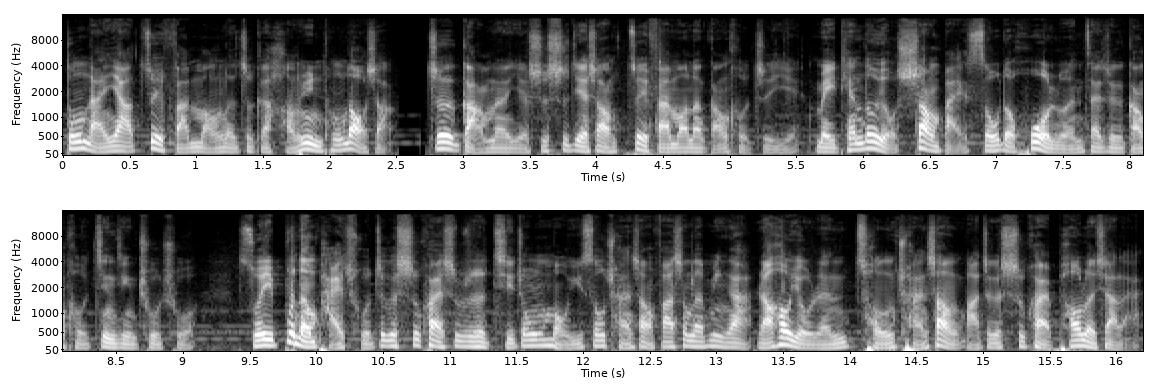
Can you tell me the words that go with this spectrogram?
东南亚最繁忙的这个航运通道上。这个港呢，也是世界上最繁忙的港口之一，每天都有上百艘的货轮在这个港口进进出出。所以不能排除这个尸块是不是其中某一艘船上发生了命案，然后有人从船上把这个尸块抛了下来，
